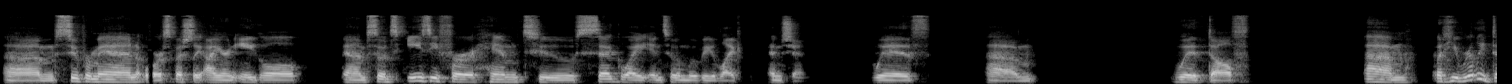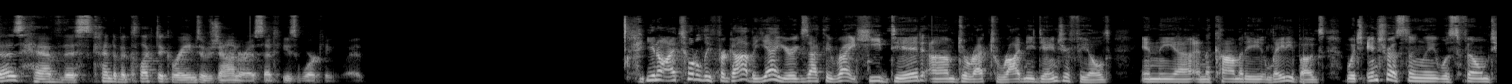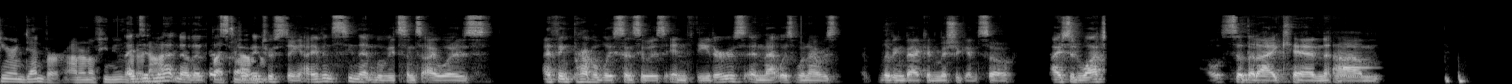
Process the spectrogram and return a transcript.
um, Superman or especially Iron Eagle. Um, so it's easy for him to segue into a movie like Detention with um, with Dolph. Um, but he really does have this kind of eclectic range of genres that he's working with. You know, I totally forgot, but yeah, you're exactly right. He did um, direct Rodney Dangerfield in the uh, in the comedy Ladybugs, which interestingly was filmed here in Denver. I don't know if you knew that. I did not. not. know that. That's but, so um, interesting. I haven't seen that movie since I was, I think probably since it was in theaters, and that was when I was living back in Michigan. So I should watch it so that I can, um,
